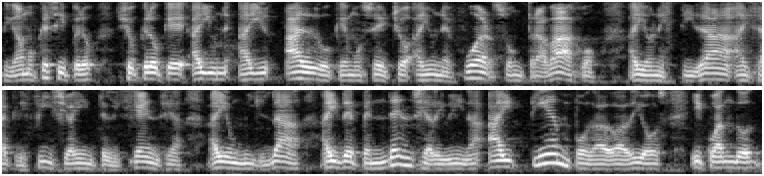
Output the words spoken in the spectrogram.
digamos que sí, pero yo creo que hay, un, hay algo que hemos hecho, hay un esfuerzo, un trabajo, hay honestidad, hay sacrificio, hay inteligencia, hay humildad, hay dependencia divina, hay tiempo dado a Dios. Y cuando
